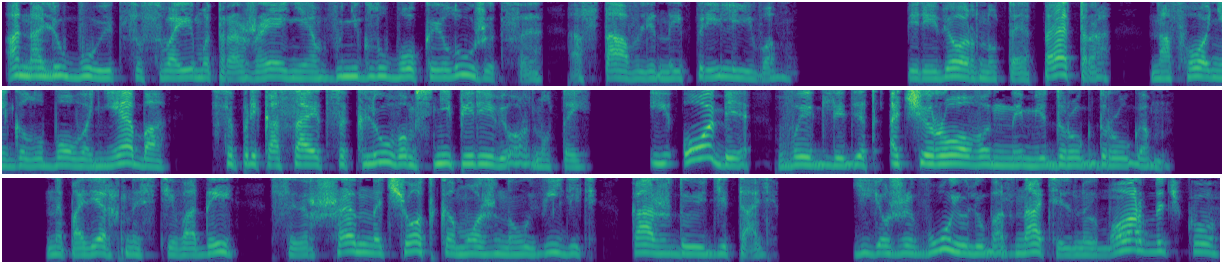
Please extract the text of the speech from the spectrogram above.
Она любуется своим отражением в неглубокой лужице, оставленной приливом. Перевернутая Петра на фоне голубого неба соприкасается клювом с неперевернутой, и обе выглядят очарованными друг другом. На поверхности воды совершенно четко можно увидеть каждую деталь. Ее живую любознательную мордочку,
